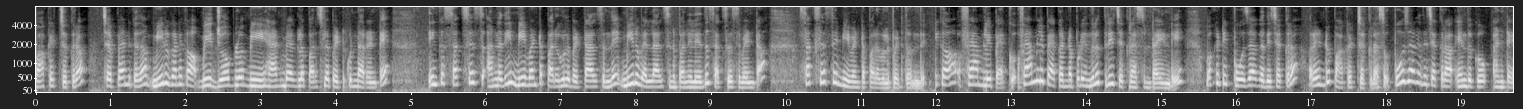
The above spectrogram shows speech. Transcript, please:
పాకెట్ చక్ర. చెప్పాను కదా మీరు కనుక మీ జోబ్లో మీ హ్యాండ్ బ్యాగ్లో పర్సులో పెట్టుకున్నారంటే ఇంకా సక్సెస్ అన్నది మీ వెంట పరుగులు పెట్టాల్సిందే. మీరు వెళ్ళాల్సిన పని లేదు సక్సెస్ వెంట. సక్సెస్ మీ వెంట పరుగులు పెడుతుంది. ఇక ఫ్యామిలీ ప్యాక్. ఫ్యామిలీ ప్యాక్ అన్నప్పుడు ఇందులో త్రీ చక్రాస్ ఉంటాయండి. ఒకటి పూజా గది చక్ర రెండు పాకెట్ చక్రాస్ పూజా గది చక్ర ఎందుకు అంటే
